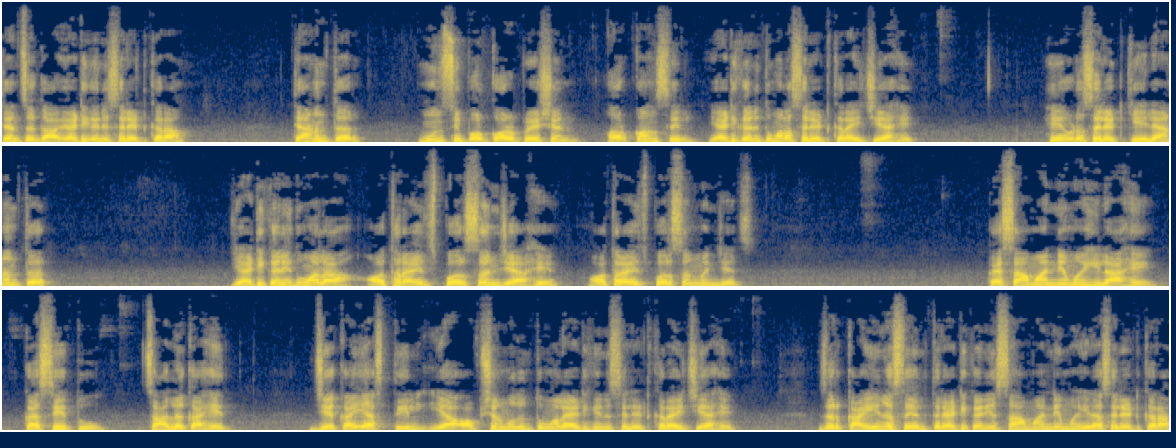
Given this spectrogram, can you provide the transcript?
त्यांचं गाव या ठिकाणी सिलेक्ट करा. त्यानंतर म्युन्सिपल कॉर्पोरेशन और कौन्सिल या ठिकाणी तुम्हाला सिलेक्ट करायची आहे. हे एवढं सिलेक्ट केल्यानंतर या ठिकाणी तुम्हाला ऑथराईज पर्सन जे आहे ऑथराईज पर्सन म्हणजेच काय सामान्य महिला आहे का सेतू चालक आहेत जे काही असतील या ऑप्शनमधून तुम्हाला या ठिकाणी सिलेक्ट करायची आहे. जर काही नसेल तर या ठिकाणी सामान्य महिला सिलेक्ट करा.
